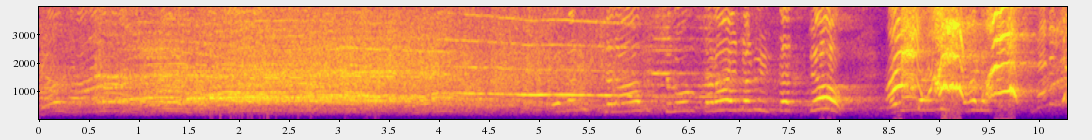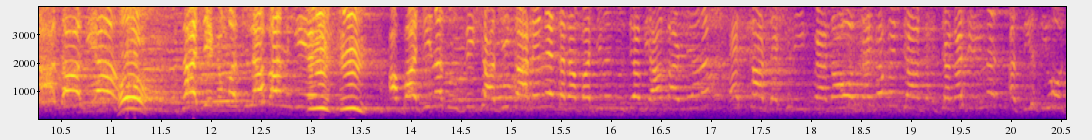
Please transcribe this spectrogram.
ਦਿਓ ਨਾ। ਇਹਨਾਂ ਨੂੰ ਸਲਾਮ ਸਲੂਮ ਕਰੋ ਇਹਨਾਂ ਨੂੰ ਇੱਜ਼ਤ ਦਿਓ ਮੈਨੂੰ ਯਾਦ ਆ ਗਿਆ। ਹਾਂ। ਸੱਚ ਇੱਕ ਮਸਲਾ ਬਣ ਗਿਆ। ਕੀ ਕੀ? ਅੱਬਾ ਜੀ ਨਾ ਦੂਸਰੀ ਸ਼ਾਦੀ ਕਰ ਰਹੇ ਨੇ ਅਗਰ ਅੱਬਾ ਜੀ ਨੇ ਦੂਜਾ ਵਿਆਹ ਕਰ ਲਿਆ ਨਾ ਇਸ ਘਰ ਦਾ ਸ਼ਰੀਕ ਪੈਦਾ ਹੋ ਜਾਏਗਾ ਫਿਰ ਜਗ- ਜਗ੍ਹਾ ਜਿਹੜੀ ਨਾ ਅੱਧੀ ਅੱਧੀ ਹੋ ਜਾਏਗੀ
